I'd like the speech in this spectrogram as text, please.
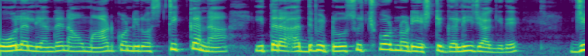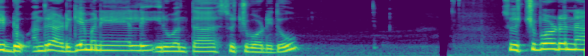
ಕೋಲಲ್ಲಿ ಅಂದರೆ ನಾವು ಮಾಡ್ಕೊಂಡಿರೋ ಸ್ಟಿಕ್ಕನ್ನು ಈ ಥರ ಅದ್ಬಿಟ್ಟು ಸ್ವಿಚ್ ಬೋರ್ಡ್ ನೋಡಿ ಎಷ್ಟು ಗಲೀಜಾಗಿದೆ. ಜಿಡ್ಡು, ಅಂದರೆ ಅಡುಗೆ ಮನೆಯಲ್ಲಿ ಇರುವಂಥ ಸ್ವಿಚ್ ಬೋರ್ಡ್ ಇದು. ಸ್ವಿಚ್ ಬೋರ್ಡನ್ನು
